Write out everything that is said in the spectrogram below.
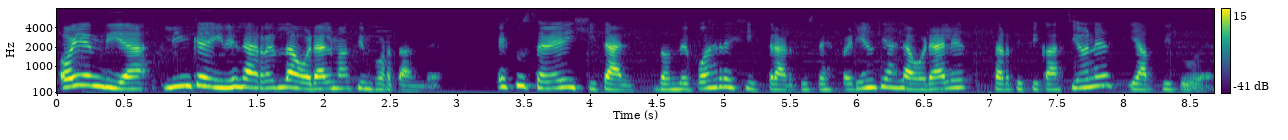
Hoy en día, LinkedIn es la red laboral más importante. Es tu CV digital, donde puedes registrar tus experiencias laborales, certificaciones y aptitudes.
